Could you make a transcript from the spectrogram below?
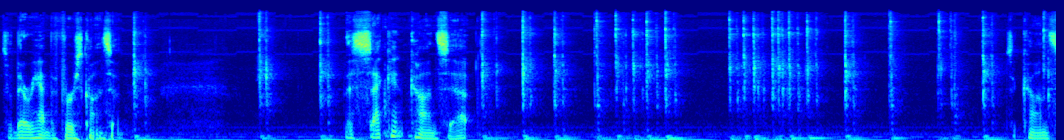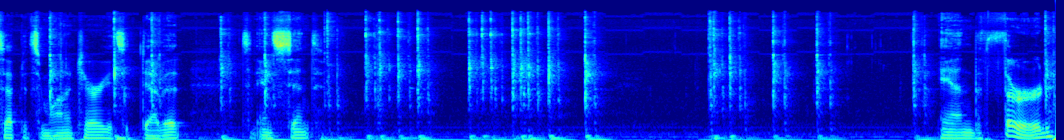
so there we have the first concept. The second concept it's a concept, it's monetary, it's a debit, it's an instant. And the third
